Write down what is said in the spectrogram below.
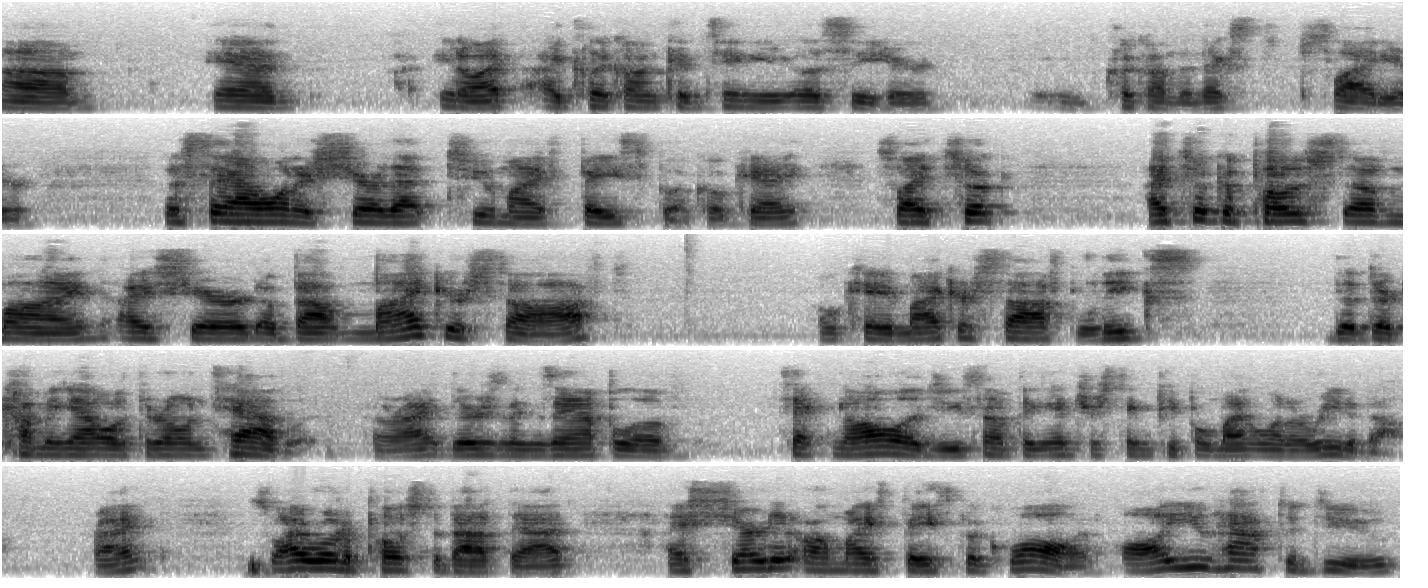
um, and you know I, I click on continue. Let's see here. Click on the next slide here. Let's say I want to share that to my Facebook. Okay, so I took I took a post of mine I shared about Microsoft. Okay, Microsoft leaks that they're coming out with their own tablet. All right, there's an example of technology, something interesting people might want to read about. Right. So I wrote a post about that. I shared it on my Facebook wall, and all you have to do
